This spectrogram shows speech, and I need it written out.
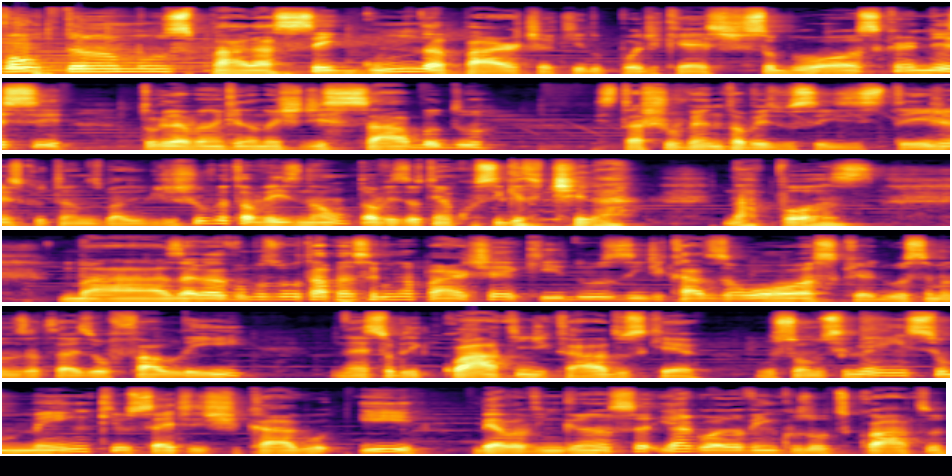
Voltamos para a segunda parte aqui do podcast sobre o Oscar. Nesse, tô gravando aqui na noite de sábado. Está chovendo, talvez vocês estejam escutando os barulhos de chuva, talvez não, talvez eu tenha conseguido tirar na pós. Mas agora vamos voltar para a segunda parte aqui dos indicados ao Oscar. Duas semanas atrás eu falei né, sobre quatro indicados, que é O Som do Silêncio, Mank, O Sete de Chicago e Bela Vingança. E agora eu venho com os outros quatro,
